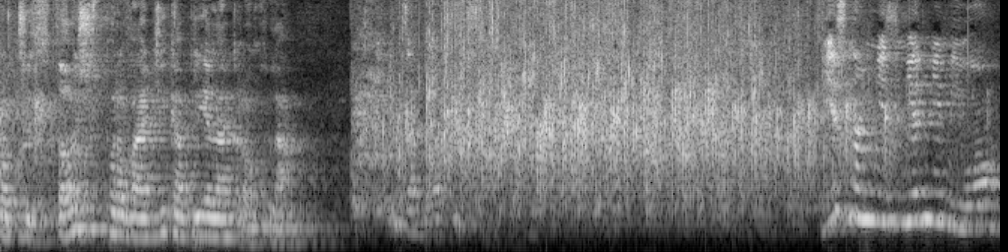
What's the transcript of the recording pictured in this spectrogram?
uroczystość prowadzi Gabriela Krochla. Jest nam niezmiernie miło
